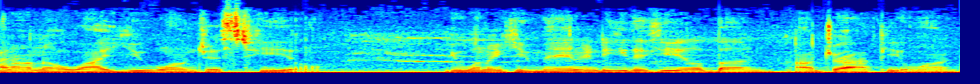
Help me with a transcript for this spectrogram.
I don't know why you won't just heal. You want a humanity to heal, bud? I'll drop you one.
